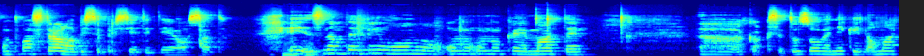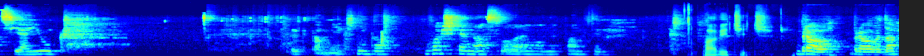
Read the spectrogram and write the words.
od vas trebala bi se prisjetiti, evo sad. E, znam da je bilo ono, ono, ono kaj je mate, a, kak se to zove, nekaj Dalmacija jug. Tek tam je knjiga. Baš te naslova, evo ne pamtim. Pavičić. Bravo, bravo, da.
